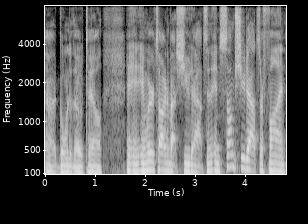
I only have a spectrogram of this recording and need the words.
uh, going to the hotel, and, and we were talking about shootouts, and, and some shootouts are fun.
